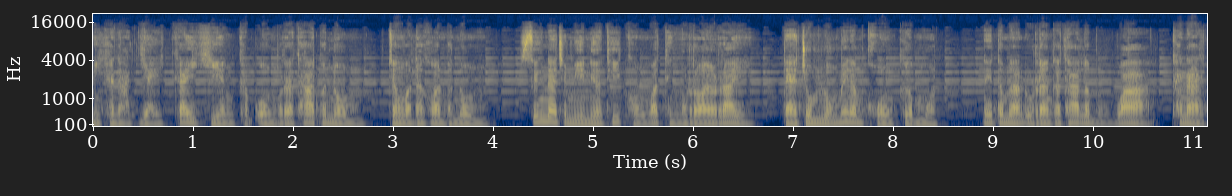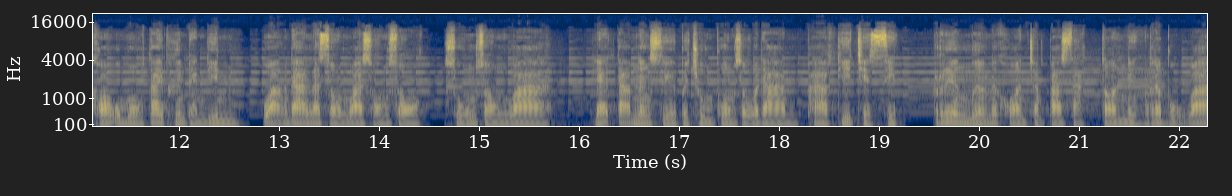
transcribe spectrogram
มีขนาดใหญ่ใกล้เคียงกับองค์พระธาตุพนม จังหวัดนครพนม ซึ่งน่าจะมีเนื้อที่ของวัดถึงร้อยไร่ แต่จมลงแม่น้ำโขงเกือบหมด ในตำนานอุรังคธาตุระบุว่า ขนาดของอุโมงค์ใต้พื้นแผ่นดินกว้างด้านละ2วา2ศอก สูง2วา และตามหนังสือประชุมพงศาวดารภาคที่ 70 เรื่องเมืองนครจำปาสักตอนหนึ่งระบุว่า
